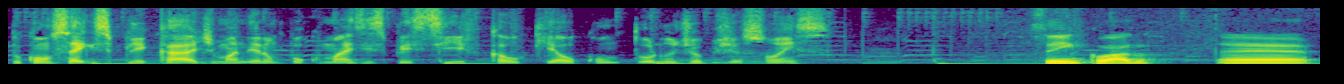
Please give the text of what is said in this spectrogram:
Tu consegue explicar de maneira um pouco mais específica o que é o contorno de objeções? Sim, claro. É,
